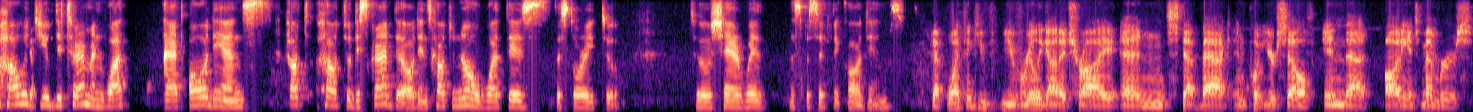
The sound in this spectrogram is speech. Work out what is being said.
How would you determine what that audience how to, how to describe the audience, how to know what is the story to to share with the specific audience? Yeah, well, I think you've you've really got to try and step back and put yourself in that audience member's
